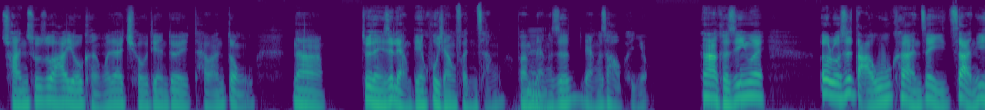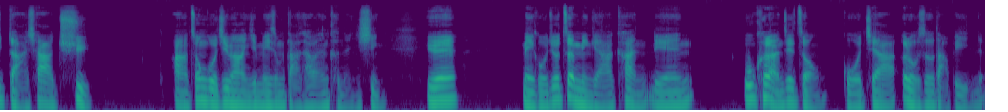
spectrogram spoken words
传出说他有可能会在秋天对台湾动武，那就等于是两边互相分赃，反正两个是、嗯、两个是好朋友。那可是因为俄罗斯打乌克兰这一战一打下去啊，中国基本上已经没什么打台湾的可能性，因为美国就证明给他看，连乌克兰这种国家，俄罗斯都打不赢的。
